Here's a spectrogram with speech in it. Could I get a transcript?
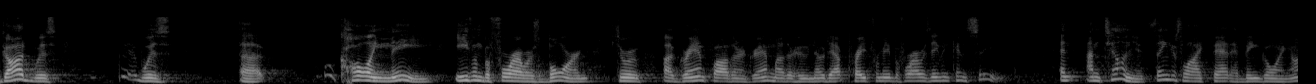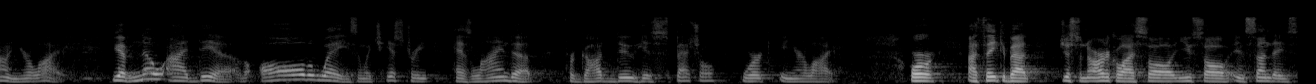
God was, was uh, calling me even before I was born through a grandfather and a grandmother who no doubt prayed for me before I was even conceived. And I'm telling you, things like that have been going on in your life. You have no idea of all the ways in which history has lined up for God to do his special work in your life. Or I think about just an article I saw, you saw in Sunday's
